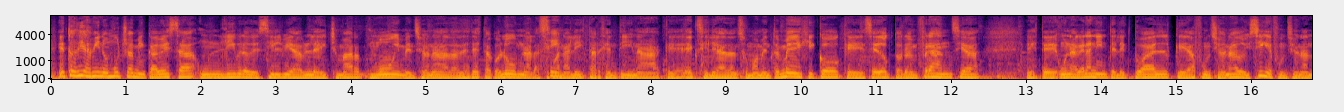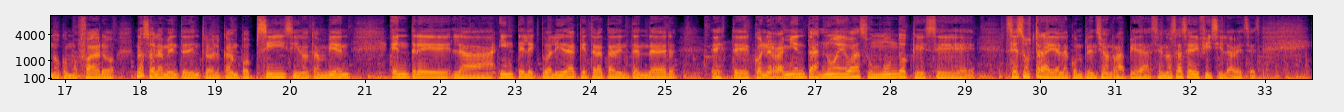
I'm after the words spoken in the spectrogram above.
Estos días vino mucho a mi cabeza un libro de Silvia Bleichmar, muy mencionada desde esta columna, la Sí. psicoanalista argentina que exiliada en su momento en México, que se doctoró en Francia, este, una gran intelectual que ha funcionado y sigue funcionando como faro, no solamente dentro del campo psi, sino también entre la intelectualidad que trata de entender este, con herramientas nuevas un mundo que se, se sustrae a la comprensión rápida, se nos hace difícil a veces.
